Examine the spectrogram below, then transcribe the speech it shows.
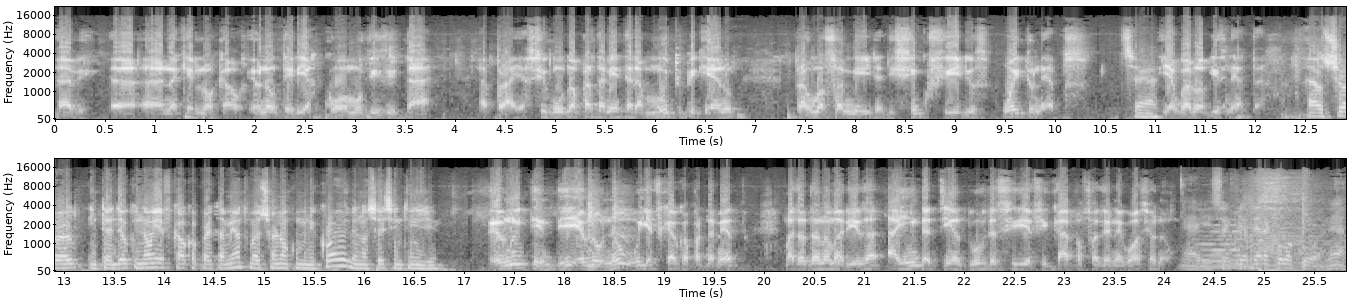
sabe, ah, ah, naquele local. Eu não teria como visitar a praia. Segundo, o apartamento era muito pequeno para uma família de cinco filhos, oito netos Certo. e agora uma bisneta. Aí o senhor entendeu que não ia ficar com o apartamento, mas o senhor não comunicou ele? Não sei se entendi. Eu não entendi, eu não, não ia ficar com o apartamento, mas a dona Marisa ainda tinha dúvida se ia ficar para fazer negócio ou não. É isso aí que a Vera colocou, né?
